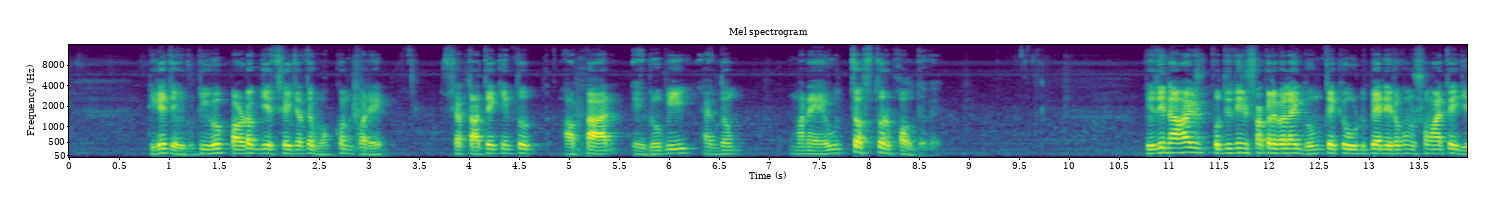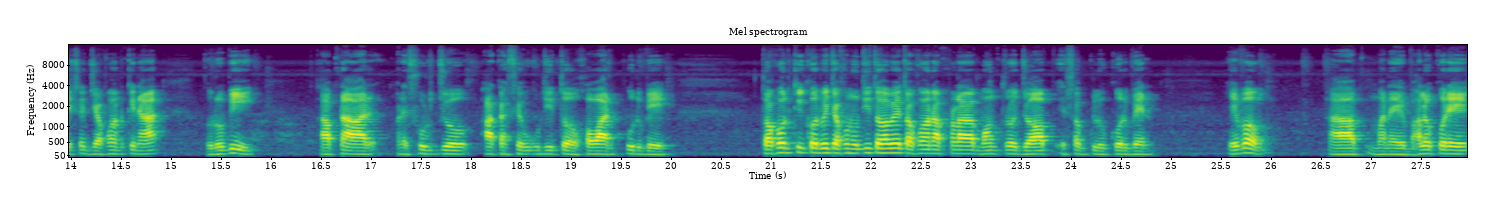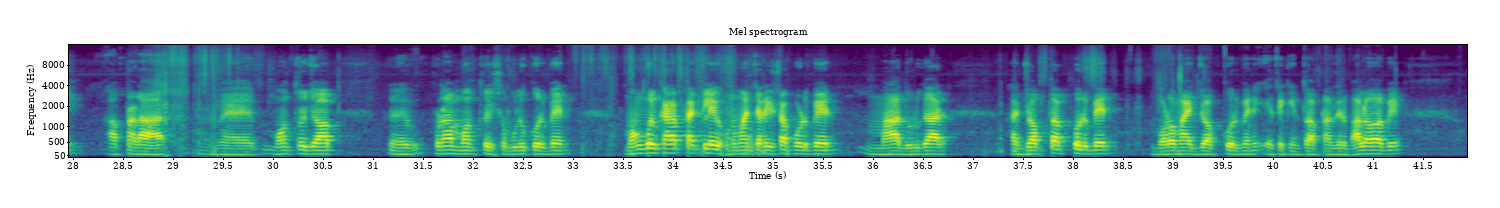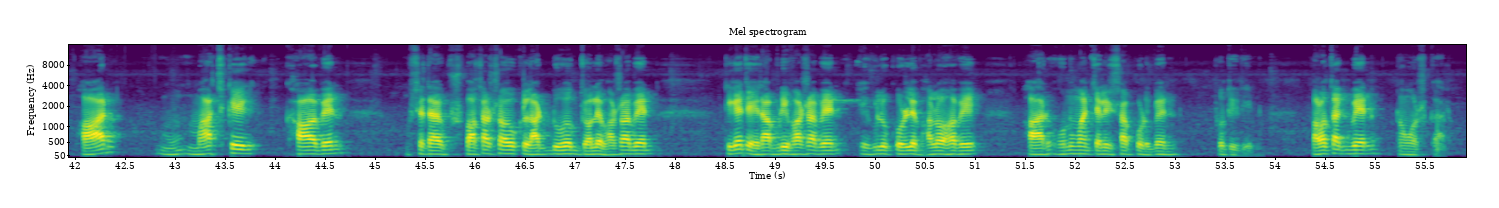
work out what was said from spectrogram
ঠিক আছে? রুটি হোক, পাউডার যে সে যাতে ভক্ষণ করে তাতে কিন্তু আপনার এই রবি একদম মানে উচ্চস্তর ফল দেবে। যদি না হয় প্রতিদিন সকালবেলায় ঘুম থেকে উঠবেন এরকম সময়তে, যেটা যখন কিনা রবি আপনার মানে সূর্য আকাশে উদিত হওয়ার পূর্বে, তখন কি করবে? যখন উদিত হবে, তখন আপনারা মন্ত্র, জপ এসবগুলো করবেন এবং মানে ভালো করে আপনারা মন্ত্র, জপ প্রণাম মন্ত্র এসবগুলো করবেন। মঙ্গল খারাপ থাকলে হনুমান চালিসা পড়বেন, মা দুর্গার জপ তপ করবেন, বড় মায়ের জপ করবেন, এতে কিন্তু আপনাদের ভালো হবে। আর মাছকে খাওয়াবেন সেটা বাতাসা হোক, লাড্ডু হোক, জলে ভাসাবেন, ঠিক আছে, রাবড়ি ভাসাবেন, এগুলো করলে ভালো হবে। আর হনুমান চালিসা পড়বেন প্রতিদিন। ভালো থাকবেন, নমস্কার।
